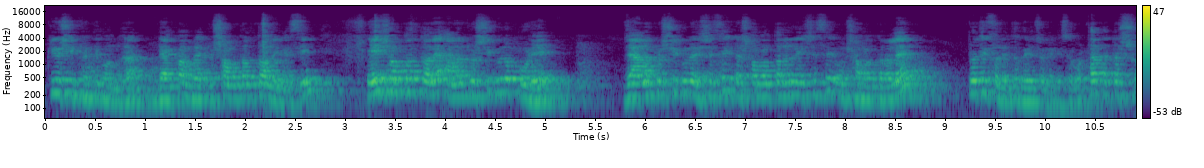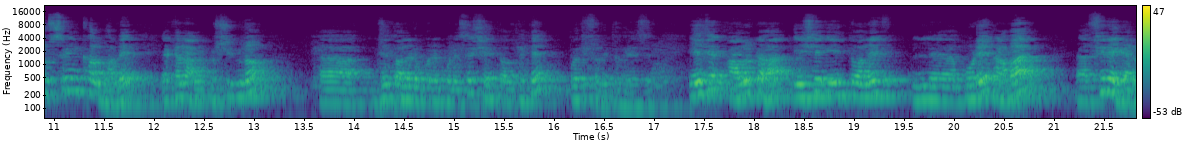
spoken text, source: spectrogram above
প্রিয় শিক্ষার্থী বন্ধুরা দেখো আমরা একটু সমতল তলে গেছি। এই সমতল তলে আলোক রশ্মিগুলো পড়ে যে আলোক রশ্মিগুলো এসেছে এটা সমান্তরালে এসেছে এবং সমান্তরালে প্রতিফলিত হয়ে চলে গেছে। অর্থাৎ একটা সুশৃঙ্খল ভাবে এখানে আলোক রশ্মিগুলো আহ, যে তলের উপরে পড়েছে, সেই তল থেকে প্রতিফলিত হয়েছে। এই যে আলোটা এসে এই তলে পড়ে আবার ফিরে গেল।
